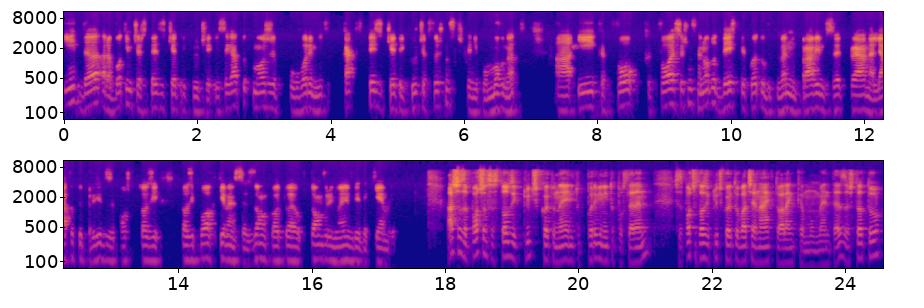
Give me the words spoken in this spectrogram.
и да работим чрез тези четири ключа. И сега тук може да поговорим как тези четири ключа всъщност ще ни помогнат а, и какво, какво е всъщност едното действие, което обикновено правим след края на лятото и преди да започне този, този по-активен сезон, който е октомври, ноември, декември. Аз ще започна с този ключ, който не е нито първи, нито последен. Ще започна с този ключ, който обаче е най-актуален към момента, защото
